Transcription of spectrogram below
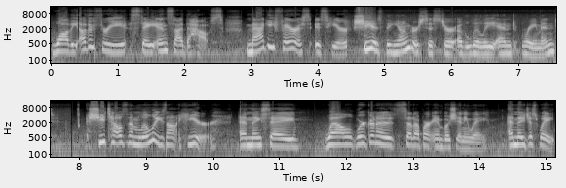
while the other three stay inside the house. Maggie Ferris is here. She is the younger sister of Lillie and Raymond. She tells them Lillie's not here and they say, well, we're gonna set up our ambush anyway. And they just wait.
